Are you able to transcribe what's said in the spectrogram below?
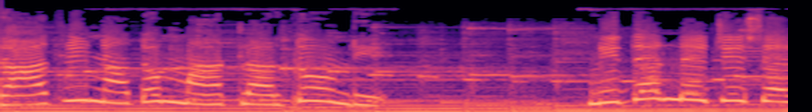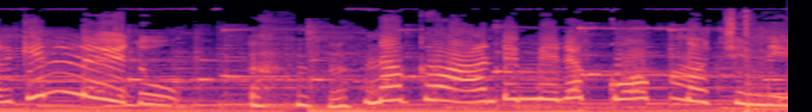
రాత్రి నాతో మాట్లాడుతూ ఉండి నిద్ర లేచేసరికి లేదు. నాకు ఆంటీ మీద కోపం వచ్చింది.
